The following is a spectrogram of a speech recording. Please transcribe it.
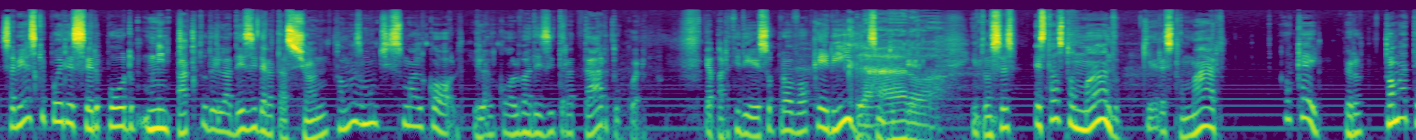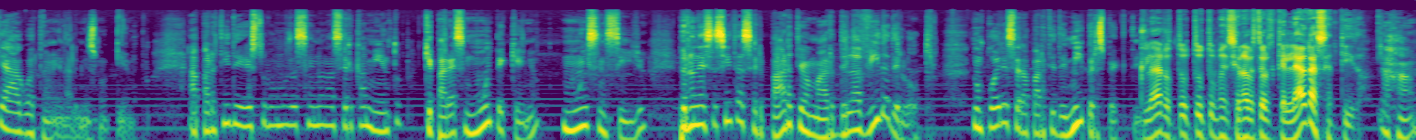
¿Sabías que pode ser por um impacto de la deshidratação? Tomas muitíssimo álcool e o álcool vai deshidratar tu corpo. E a partir de isso provoca heridas claro. em tu piel. Então, estás tomando, queres tomar, ok, pero tómate água também ao mesmo tempo. A partir de esto vamos haciendo un acercamiento que parece muy pequeño, muy sencillo, pero necesita ser parte, Omar, de la vida del otro. No puede ser a partir de mi perspectiva. Claro, tú, tú, tú mencionabas que le haga sentido. Ajá.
